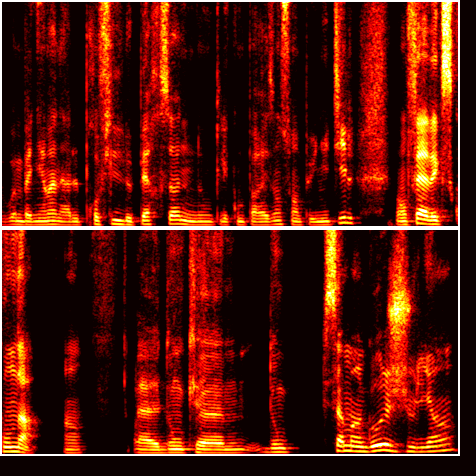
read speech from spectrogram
Wembanyama n'a le profil de personne, donc les comparaisons sont un peu inutiles. On fait avec ce qu'on a. hein. Donc, donc, sa main gauche, Julien,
